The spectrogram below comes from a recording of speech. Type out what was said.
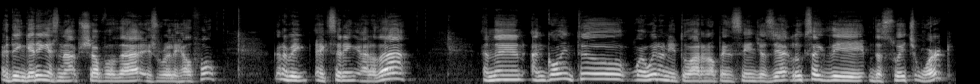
I think getting a snapshot of that is really helpful. I'm going to be exiting out of that. And then I'm going to, well, we don't need to add an open scene just yet. Looks like the, the switch work.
